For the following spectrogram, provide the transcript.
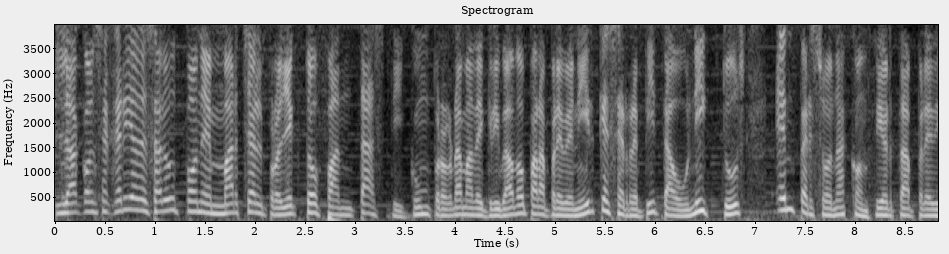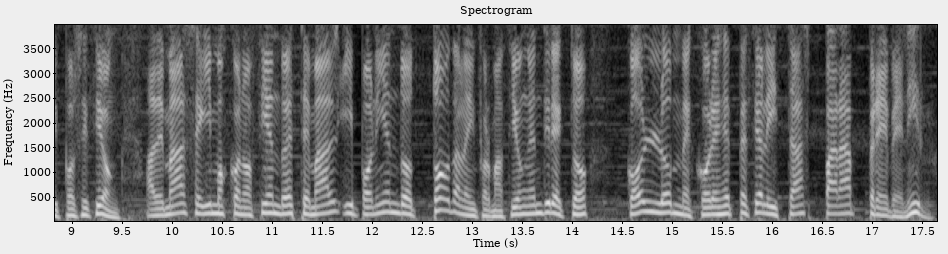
La Consejería de Salud pone en marcha el proyecto Fantastic, un programa de cribado para prevenir que se repita un ictus en personas con cierta predisposición. Además, seguimos conociendo este mal y poniendo toda la información en directo con los mejores especialistas para prevenir.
